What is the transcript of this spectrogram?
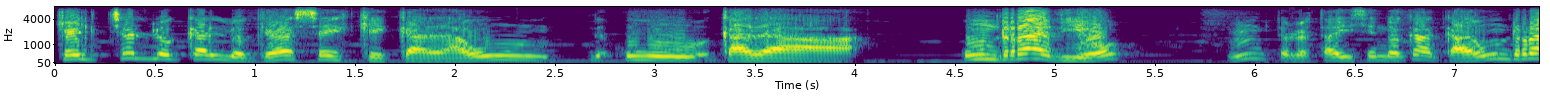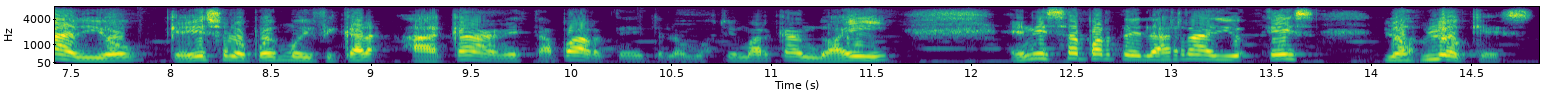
que el chat local lo que hace es que cada un, un cada un radio ¿Mm? te lo está diciendo acá, cada un radio, que eso lo puedes modificar acá en esta parte, te lo estoy marcando ahí, en esa parte de la radio es los bloques.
